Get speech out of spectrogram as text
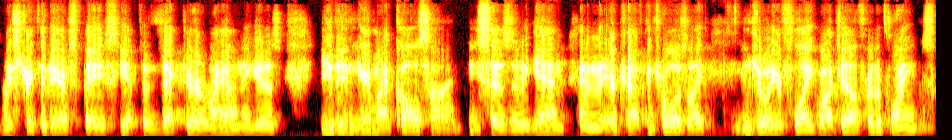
Restricted airspace. You have to vector around. He goes, you didn't hear my call sign. He says it again. And the air traffic controller is like, enjoy your flight. Watch out for the planes.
